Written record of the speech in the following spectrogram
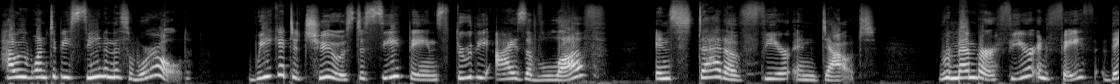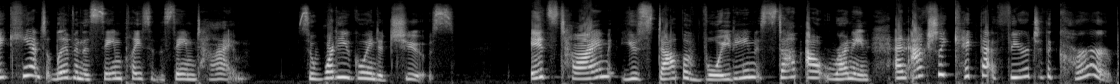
how we want to be seen in this world. We get to choose to see things through the eyes of love instead of fear and doubt. Remember, fear and faith, they can't live in the same place at the same time. So, what are you going to choose? It's time you stop avoiding, stop outrunning, and actually kick that fear to the curb.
